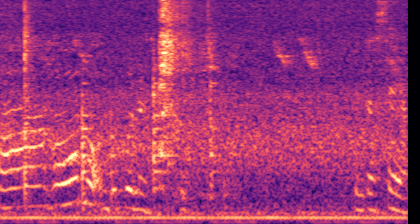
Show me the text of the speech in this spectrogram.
ว้าโหเหมาะทุกคน เป็นตาแสบ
